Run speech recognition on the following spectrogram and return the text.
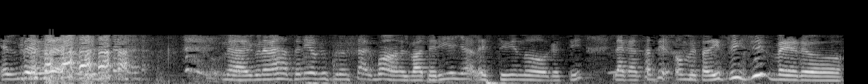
el de... ¿alguna vez han tenido que improvisar? Bueno, el batería ya le estoy viendo que sí. La cantante, hombre, está difícil, pero...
